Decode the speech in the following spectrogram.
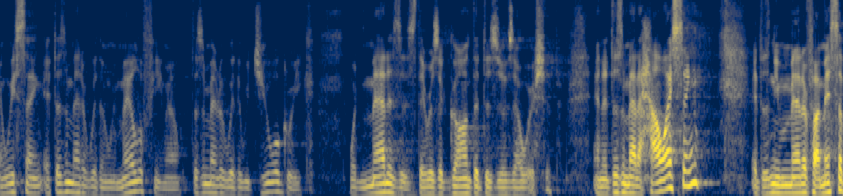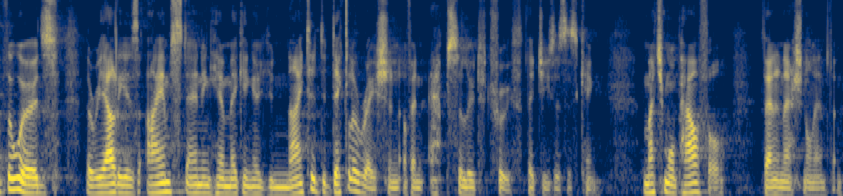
and we're saying it doesn't matter whether we're male or female, it doesn't matter whether we're Jew or Greek. What matters is there is a God that deserves our worship. And it doesn't matter how I sing, it doesn't even matter if I mess up the words. The reality is, I am standing here making a united declaration of an absolute truth that Jesus is King. Much more powerful than a national anthem.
